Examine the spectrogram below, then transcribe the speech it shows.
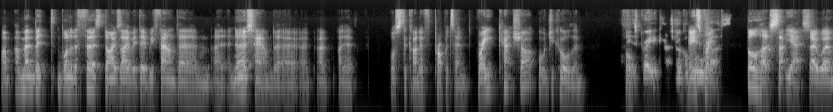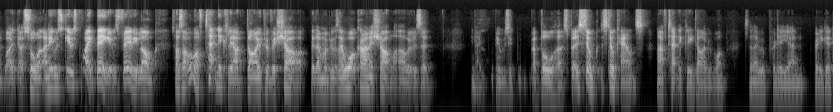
I, I remember one of the first dives I ever did. We found um, a, a, nurse hound, a, a, a, what's the kind of proper term? Great cat shark. What would you call them? it's great cat shark. It's great. Bullhuss, that, yeah. So um, I, I, saw one, and it was it was quite big. It was fairly long. So I was like, oh, well, technically, I've dived with a shark. But then when people say, what kind of shark? I'm like, oh, it was a you know, it was a, a bullhuss, but it still it still counts. I've technically dived with one, so they were pretty um pretty good.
